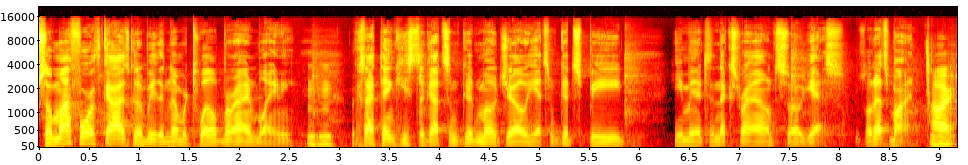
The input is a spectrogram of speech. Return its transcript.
So my fourth guy is going to be the number 12 Brian Blaney Mm-hmm. because I think he's still got some good mojo. He had some good speed. He made it to the next round. So yes, so that's mine. All right,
